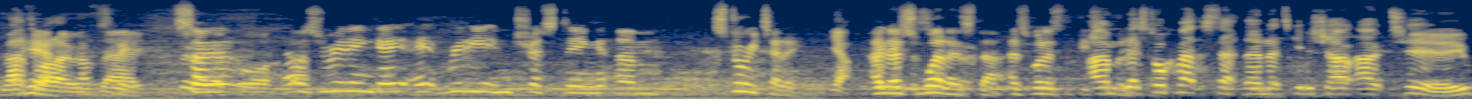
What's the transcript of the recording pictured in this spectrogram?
That's Yeah, what I would absolutely. say. So Two quarter. that was really engage, really interesting um, storytelling, yeah. and as well as that, as well as the piece of Um, let's talk about the set then. Let's give a shout out to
